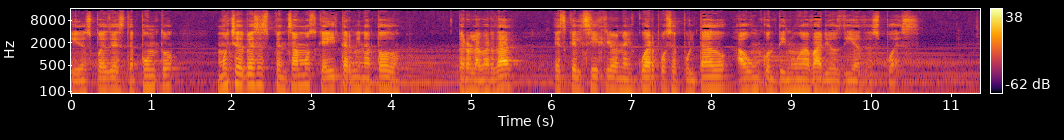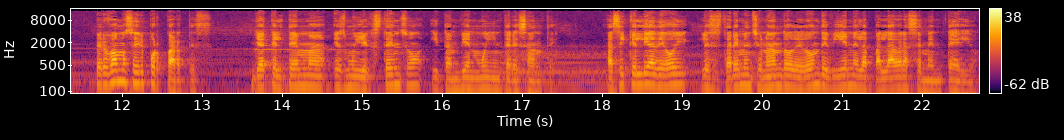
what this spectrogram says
Y después de este punto, muchas veces pensamos que ahí termina todo, pero la verdad es que el ciclo en el cuerpo sepultado aún continúa varios días después. Pero vamos a ir por partes, ya que el tema es muy extenso y también muy interesante. Así que el día de hoy les estaré mencionando de dónde viene la palabra cementerio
